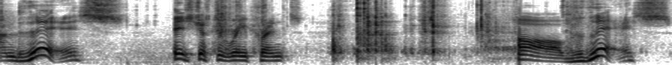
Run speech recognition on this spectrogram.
And this is just a reprint of this,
